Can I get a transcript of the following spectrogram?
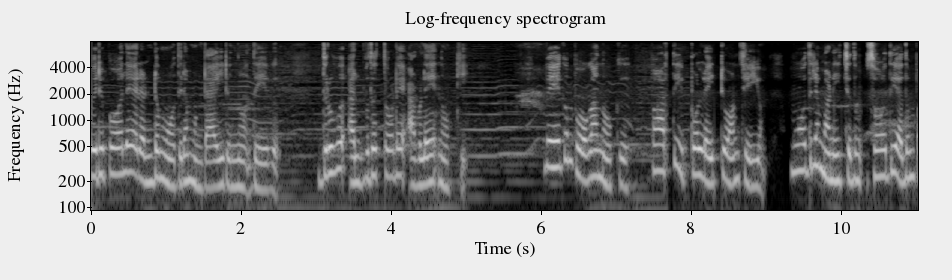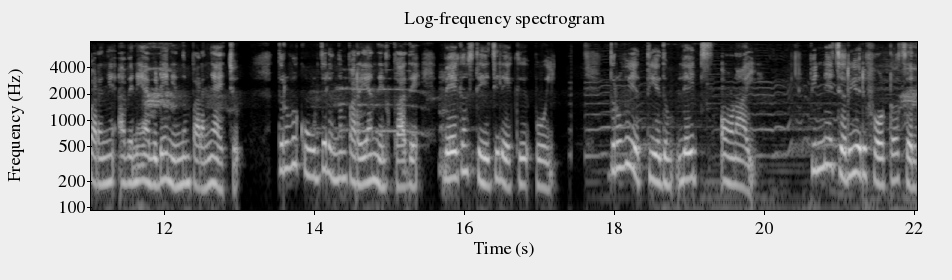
ഒരുപോലെ രണ്ട് മോതിരം ഉണ്ടായിരുന്നു ദേവ്. ധ്രുവ് അത്ഭുതത്തോടെ അവളെ നോക്കി. വേഗം പോകാൻ നോക്ക് പാർത്തി ഇപ്പോൾ ലൈറ്റ് ഓൺ ചെയ്യും. മോതിരം അണിയിച്ചതും സ്വാതി അതും പറഞ്ഞ് അവനെ അവിടെ നിന്നും പറഞ്ഞയച്ചു. ധ്രുവ് കൂടുതലൊന്നും പറയാൻ നിൽക്കാതെ വേഗം സ്റ്റേജിലേക്ക് പോയി. ധ്രുവ് എത്തിയതും ലൈറ്റ്സ് ഓണായി. പിന്നെ ചെറിയൊരു ഫോട്ടോ സെൽ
